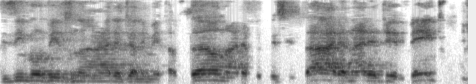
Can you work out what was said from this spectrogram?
desenvolvidos na área de alimentação, na área publicitária, na área de eventos, de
